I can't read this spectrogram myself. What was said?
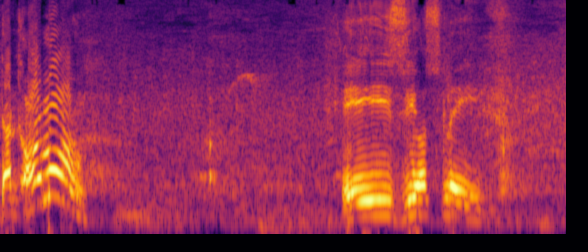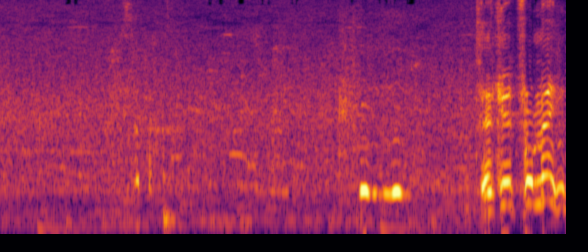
that Omo is your slave. Take it from me.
